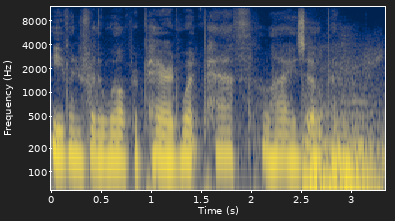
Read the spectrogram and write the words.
Even for the well prepared, what path lies open?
